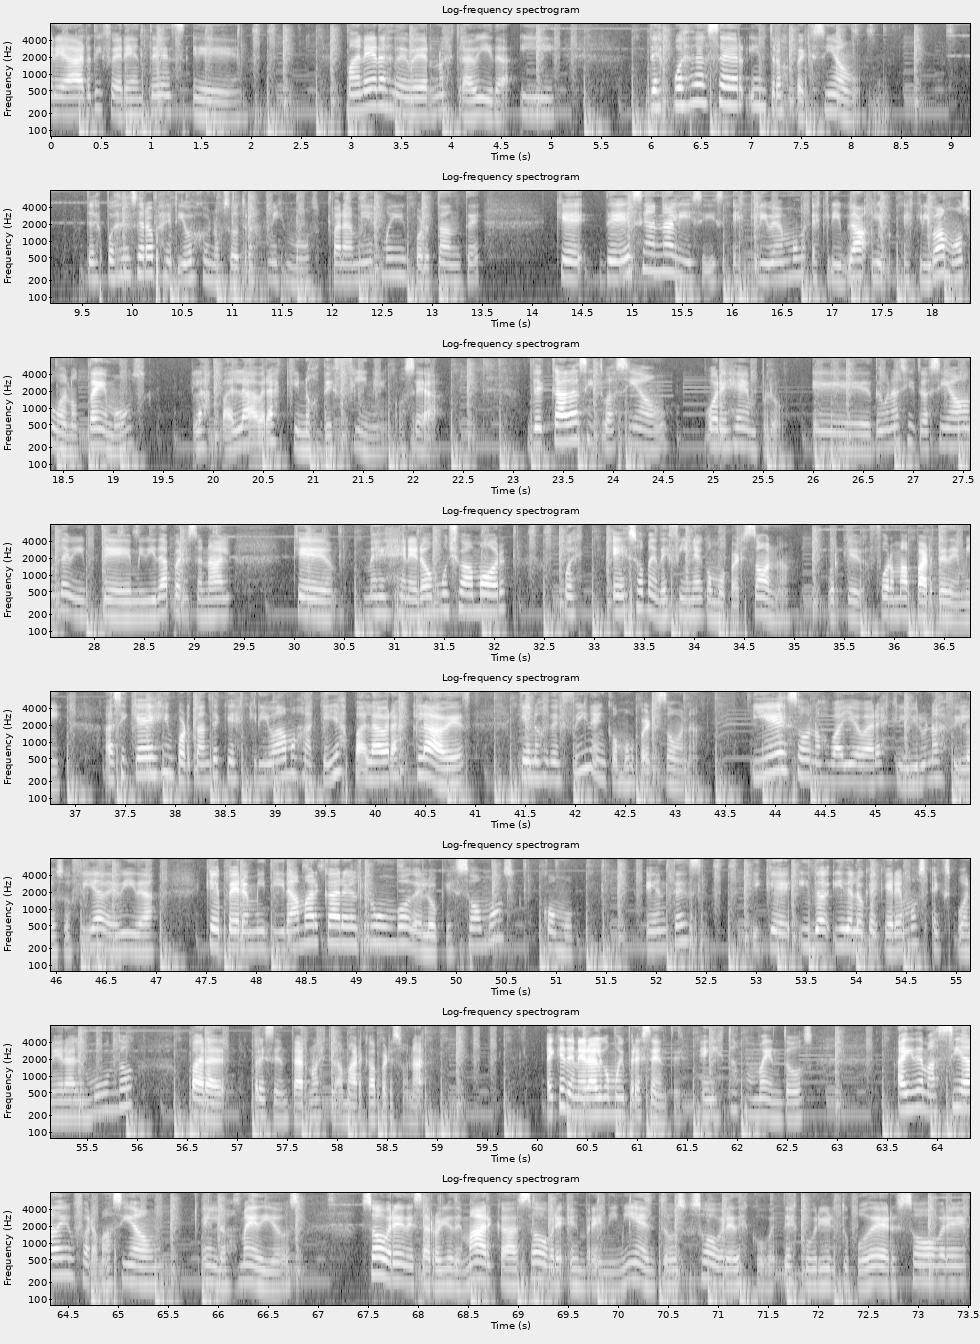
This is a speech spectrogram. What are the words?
crear diferentes eh, maneras de ver nuestra vida. Y después de hacer introspección después de ser objetivos con nosotros mismos para mí es muy importante que de ese análisis escribemos, escribamos o anotemos las palabras que nos definen. O sea de cada situación, por ejemplo, eh, de una situación de mi, de mi vida personal que me generó mucho amor, pues eso me define como persona, porque forma parte de mí. Así que es importante que escribamos aquellas palabras claves que nos definen como persona. Y eso nos va a llevar a escribir una filosofía de vida que permitirá marcar el rumbo de lo que somos como entes y, y de, lo que queremos exponer al mundo para presentar nuestra marca personal. Hay que tener algo muy presente. En estos momentos hay demasiada información en los medios sobre desarrollo de marcas, sobre emprendimientos, sobre descubrir tu poder, sobre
